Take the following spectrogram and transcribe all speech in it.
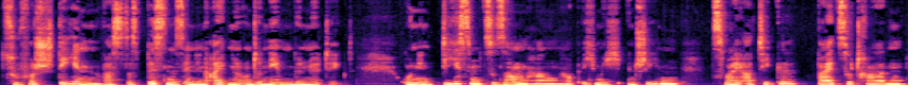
zu verstehen, was das Business in den eigenen Unternehmen benötigt. Und in diesem Zusammenhang habe ich mich entschieden, zwei Artikel beizutragen.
